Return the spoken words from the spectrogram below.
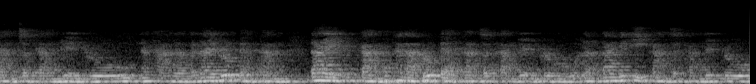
การจัดการเรียนรู้นะคะแล้วก็ได้รูปแบบการได้การพัฒนารูปแบบการจัดการเรียนรู้ และได้วิธีการจัดการเรียนรู้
